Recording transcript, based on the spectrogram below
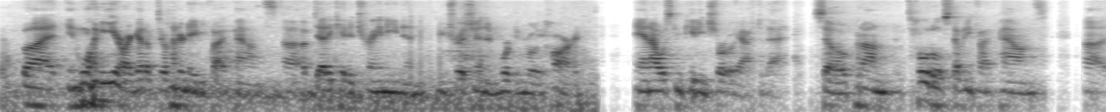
But in one year, I got up to 185 pounds uh, of dedicated training and nutrition and working really hard. And I was competing shortly after that. So put on a total 75 pounds uh,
